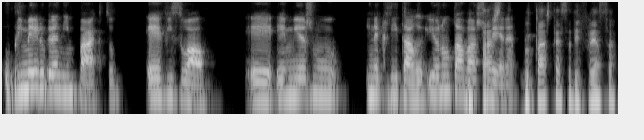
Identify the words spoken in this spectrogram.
O primeiro grande impacto é visual. É, é mesmo inacreditável. Eu não estava à espera. Notaste essa diferença?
